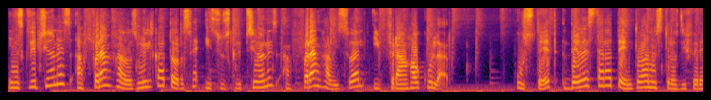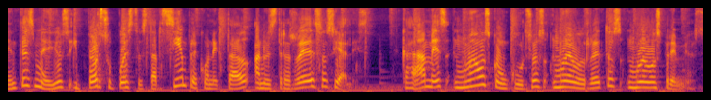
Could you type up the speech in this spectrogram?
inscripciones a Franja 2014 y suscripciones a Franja Visual y Franja Ocular. Usted debe estar atento a nuestros diferentes medios y por supuesto estar siempre conectado a nuestras redes sociales. Cada mes nuevos concursos, nuevos retos, nuevos premios.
